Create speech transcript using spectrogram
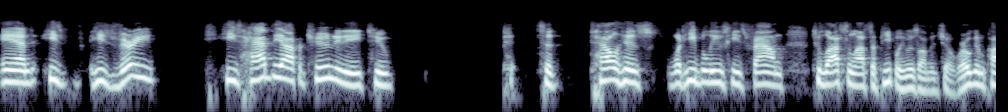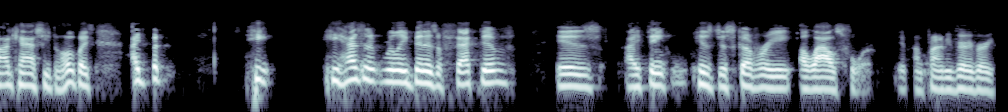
and he's he's very he's had the opportunity to to tell his what he believes he's found to lots and lots of people. He was on the Joe Rogan podcast. He's been all over the place. I but he he hasn't really been as effective as I think his discovery allows for. I'm trying to be very very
